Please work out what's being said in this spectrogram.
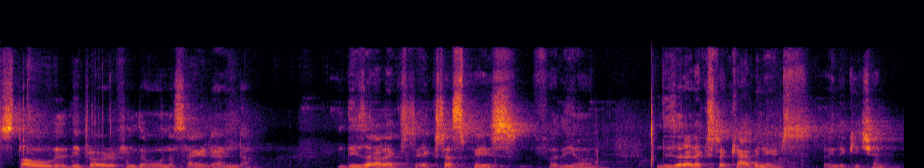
stove will be provided from the owner side and uh, these are all ex- extra space for the you know these are all extra cabinets in the kitchen.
